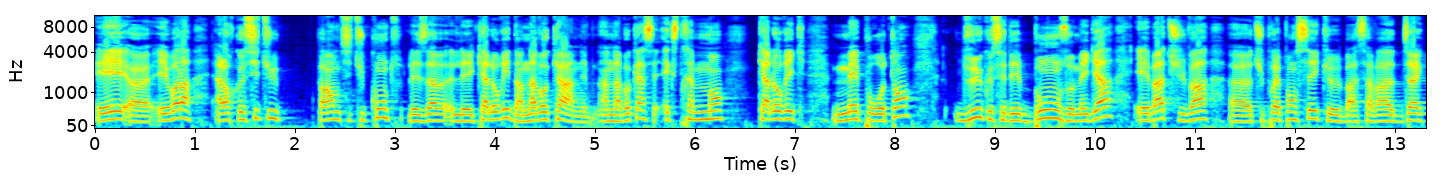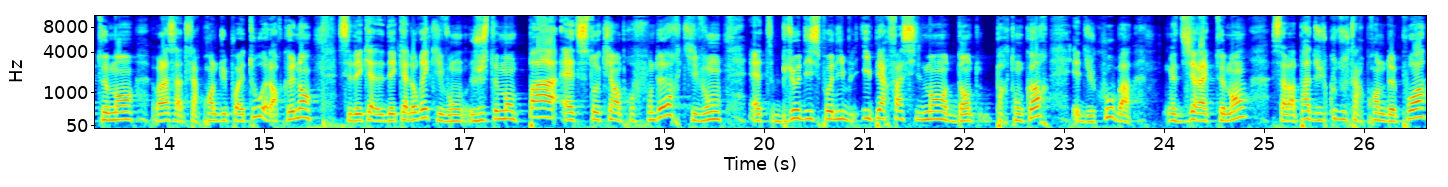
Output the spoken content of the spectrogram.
et, euh, et voilà. Alors que si tu par exemple, si tu comptes les, les calories d'un avocat, un avocat c'est extrêmement calorique, mais pour autant, vu que c'est des bons oméga, et eh bah tu vas, euh, tu pourrais penser que bah ça va directement, voilà, ça va te faire prendre du poids et tout, alors que non, c'est des, calories qui vont justement pas être stockées en profondeur, qui vont être biodisponibles hyper facilement dans, par ton corps, et du coup bah directement, ça va pas du coup te faire prendre de poids,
